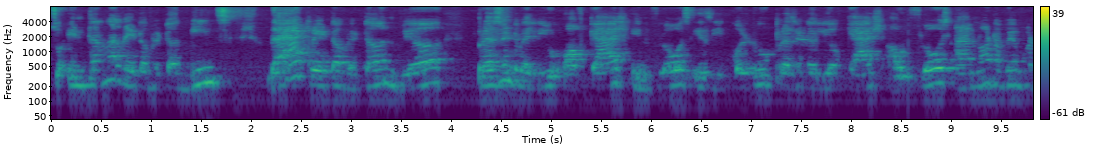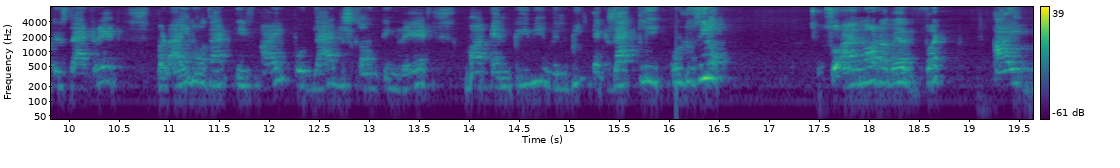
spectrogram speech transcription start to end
So internal rate of return means that rate of return where present value of cash inflows is equal to present value of cash outflows. I am not aware what is that rate, but I know that if I put that discounting rate, my NPV will be exactly equal to zero. So I am not aware what I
